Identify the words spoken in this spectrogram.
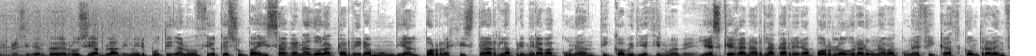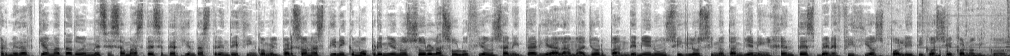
El presidente de Rusia, Vladimir Putin, anunció que su país ha ganado la carrera mundial por registrar la primera vacuna anti-COVID-19. Y es que ganar la carrera por lograr una vacuna eficaz contra la enfermedad que ha matado en meses a más de 735.000 personas tiene como premio no solo la solución sanitaria a la mayor pandemia en un siglo, sino también ingentes beneficios políticos y económicos.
